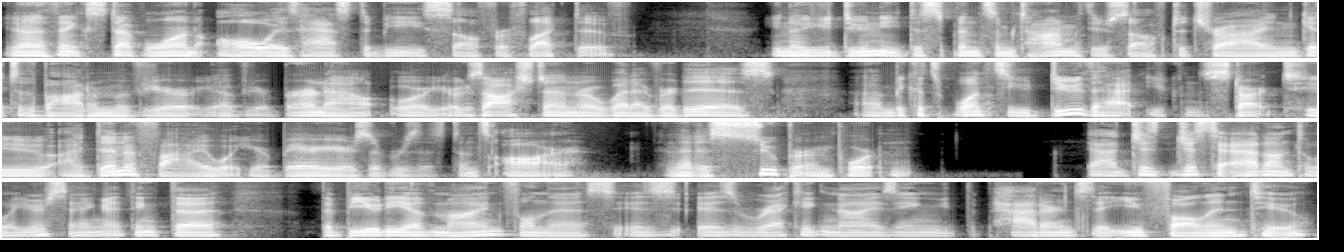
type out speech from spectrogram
You know, I think step one always has to be self-reflective you know you do need to spend some time with yourself to try and get to the bottom of your of your burnout or your exhaustion or whatever it is um, because once you do that you can start to identify what your barriers of resistance are and that is super important yeah just just to add on to what you're saying i think the the beauty of mindfulness is is recognizing the patterns that you fall into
